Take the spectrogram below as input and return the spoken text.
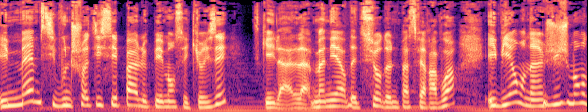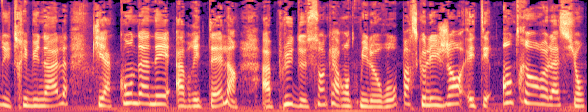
et même si vous ne choisissez pas le paiement sécurisé, ce qui est la, la manière d'être sûr de ne pas se faire avoir, eh bien, on a un jugement du tribunal qui a condamné Abritel à plus de 140 000 euros parce que les gens étaient entrés en relation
